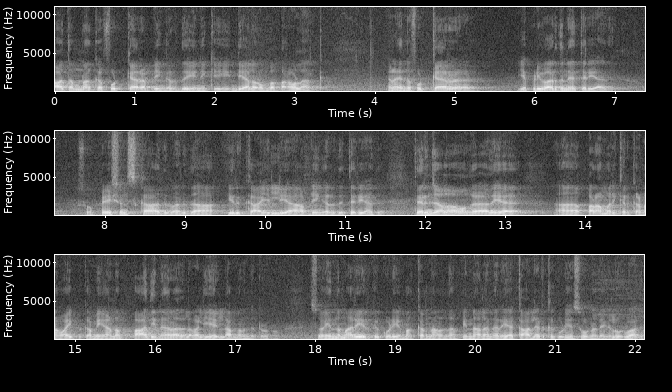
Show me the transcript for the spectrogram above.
பார்த்தோம்னாக்கா ஃபுட் கேர் அப்படிங்கிறது இன்றைக்கி இந்தியாவில் ரொம்ப பரவலாக இருக்குது ஏன்னா இந்த ஃபுட் கேர் எப்படி வருதுன்னே தெரியாது. ஸோ பேஷண்ட்ஸ்க்காக அது வருதா இருக்கா இல்லையா அப்படிங்கிறது தெரியாது. தெரிஞ்சாலும் அவங்க அதைய பராமரிக்கிறதுக்கான வாய்ப்பு கம்மி. ஆனால் பாதி நேரம் அதில் வழியே இல்லாமல் இருந்துகிட்டு இருக்கும். ஸோ இந்த மாதிரி இருக்கக்கூடிய மக்கள்னால தான் பின்னால் நிறையா கால் எடுக்கக்கூடிய சூழ்நிலைகள் உருவாகுது.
